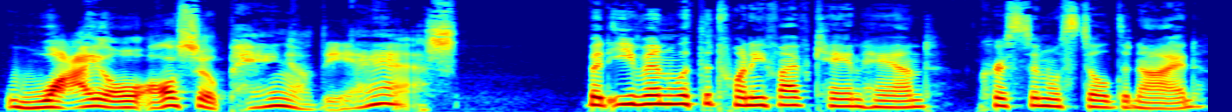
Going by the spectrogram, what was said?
while also paying out the ass. But even with the 25K in hand, Kristen was still denied.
